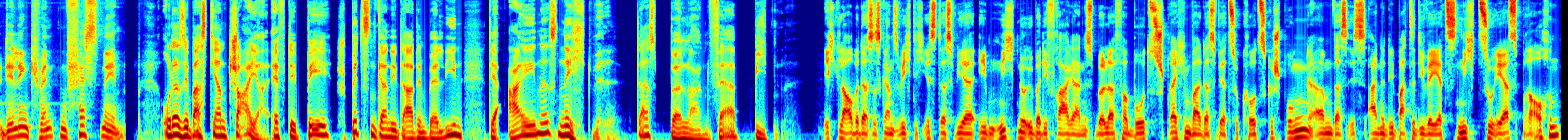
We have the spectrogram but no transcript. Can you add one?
Delinquenten festnehmen. Oder Sebastian Czaja, FDP, Spitzenkandidat in Berlin, der eines nicht will, das Böllern verbieten. Ich glaube, dass es ganz wichtig ist, dass wir eben nicht nur über die Frage eines Böllerverbots sprechen, weil das wäre zu kurz gesprungen. Ähm, das ist eine Debatte, die wir jetzt nicht zuerst brauchen,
